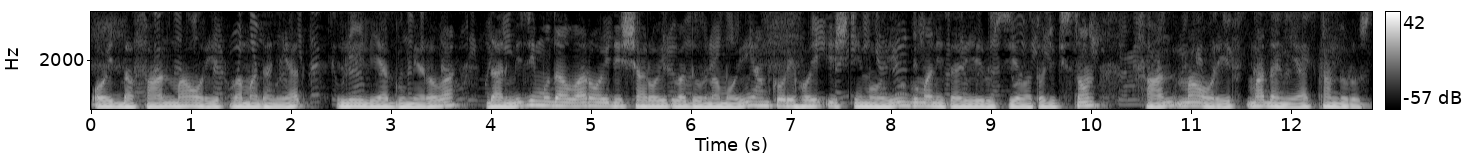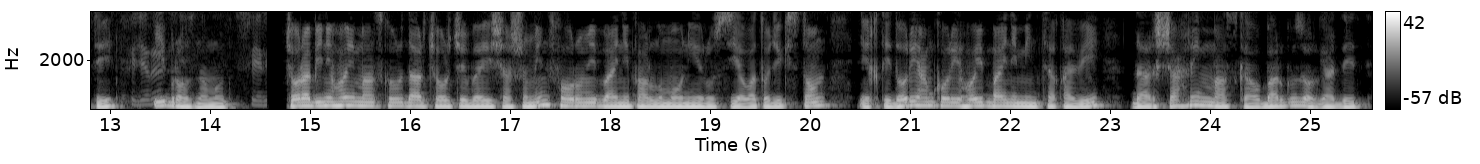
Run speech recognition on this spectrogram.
оид ба фан маориф ва маданият лилия гумерова дар мизи мудаввар оиди шароит ва дурнамоии ҳамкориҳои иҷтимоию гуманитарии русия ва тоҷикистон фан маориф маданият тандурустӣ иброз намуд. Чорабиниҳои мазкур дар чорчӯбаи шашумин форуми байни парлумонии русия ва тоҷикистон иқтидори ҳамкориҳои در شهر مسکو برگزار گردید.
